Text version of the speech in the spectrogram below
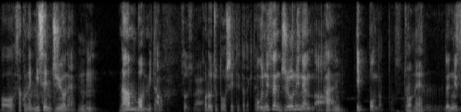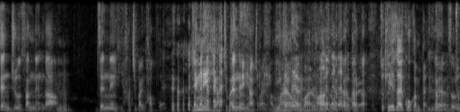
お昨年2014年、ん何本見たのか。そうですね。これをちょっと教えていただきたい。僕2012年はがい。1本だったんですよ。そうね。で2013年が前年比8倍の8本。前年比8倍。前年比8倍の8お本。言い方よ。前お前のあそう。だからちょっと経済効果みたいにね。ちょっと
